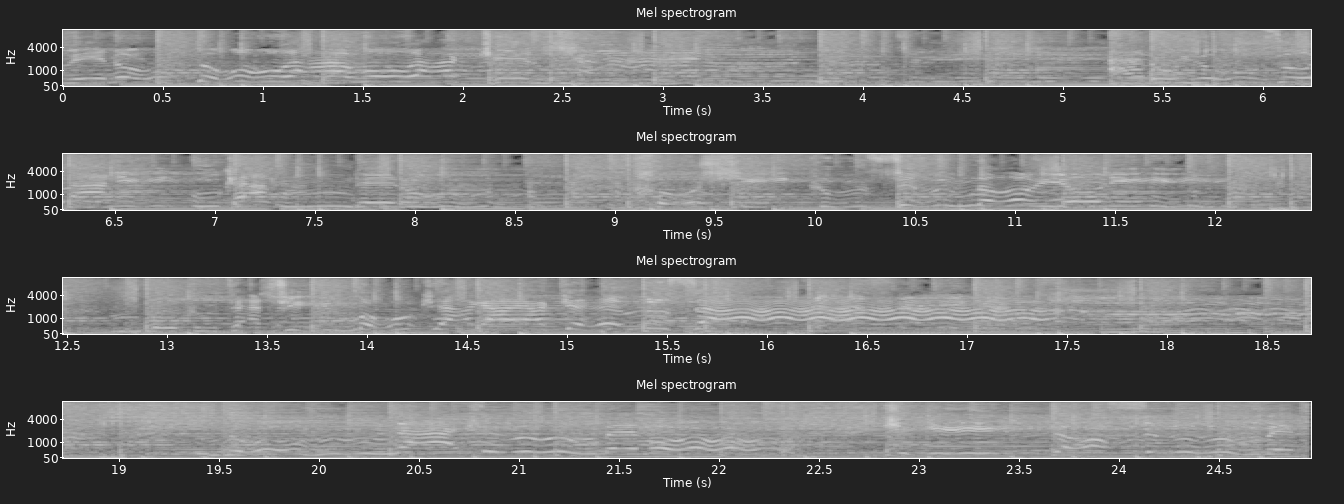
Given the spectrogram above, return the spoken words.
明日へのドアを開けるあの夜空に浮かんでる星屑のように僕たちも輝けるさどんな夢もきっとすべて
